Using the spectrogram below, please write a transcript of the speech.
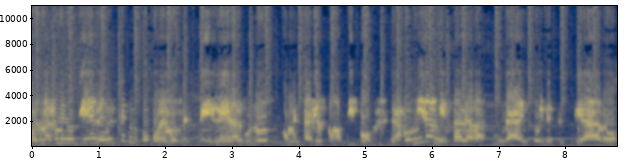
pues más o menos bien. En este grupo podemos este, leer algunos comentarios como tipo, la comida me sabe a basura, estoy desesperado,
